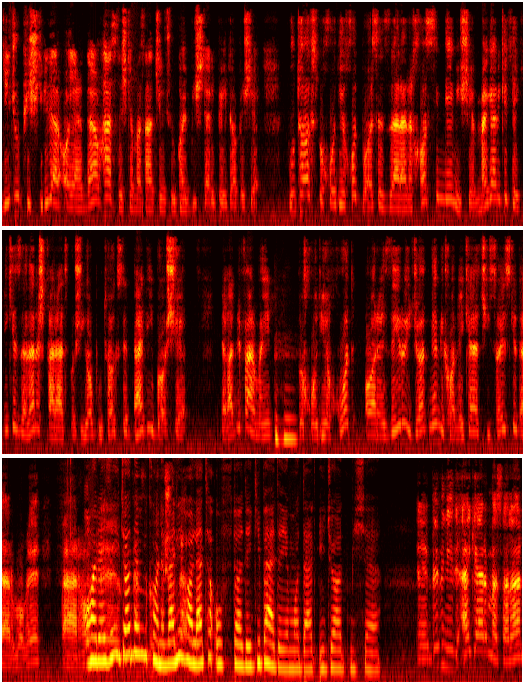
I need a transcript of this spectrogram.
یه جور پیشگیری در آینده هم هستش که مثلا چین های بیشتری پیدا بشه. بوتاکس به خودی خود باعث ضرر خاصی نمیشه مگر اینکه تکنیک زدنش غلط باشه یا بوتاکس بدی باشه. دقت میفرمایید؟ به خودی خود عارضه ای رو ایجاد نمی‌کنه. که از چیزهایی است که در واقع عارضه ایجاد نمی‌کنه ولی حالت افتادگی بعد مدت ایجاد میشه. ببینید اگر مثلا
